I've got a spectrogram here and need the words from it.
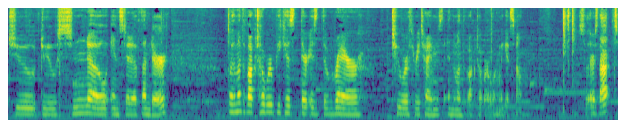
to do snow instead of thunder for the month of October because there is the rare two or three times in the month of October when we get snow. So there's that.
